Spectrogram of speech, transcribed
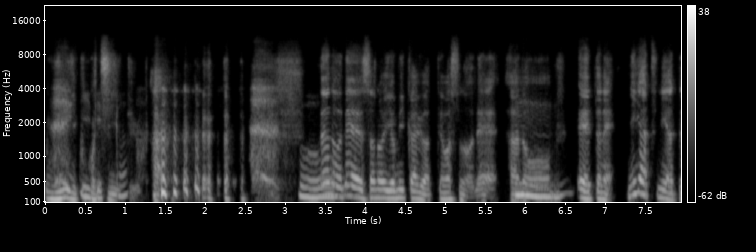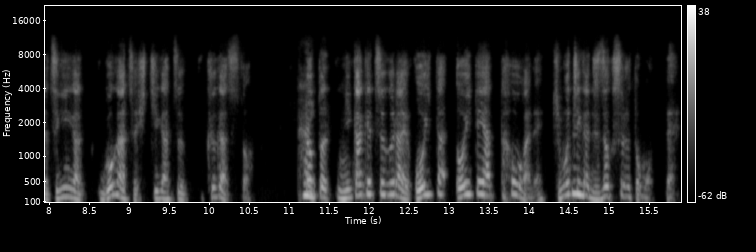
耳に心地いいっていう。はいそうなので、その読み会をやってますので、あの、うんえっ、とね、2月にやって次が5月、7月、9月と、ちはい。ょっと2ヶ月ぐらい置いた、置いてやった方がね、気持ちが持続すると思って、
